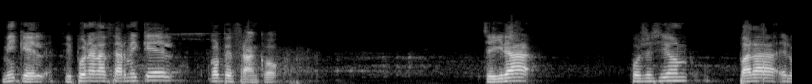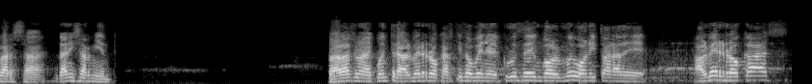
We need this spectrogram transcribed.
Mikel. Si pone a lanzar Mikel. Golpe franco. Seguirá posesión para el Barça. Dani Sarmiento. Para la zona encuentra Albert Rocas, que hizo bien el cruce, un gol muy bonito ahora de Albert Rocas.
